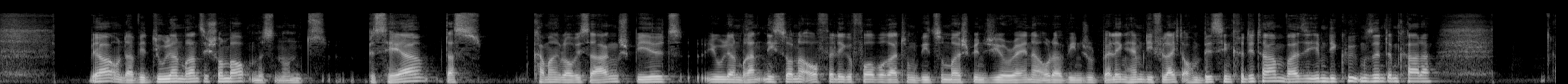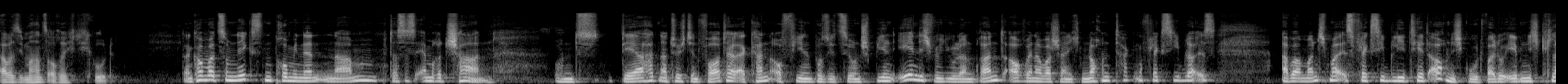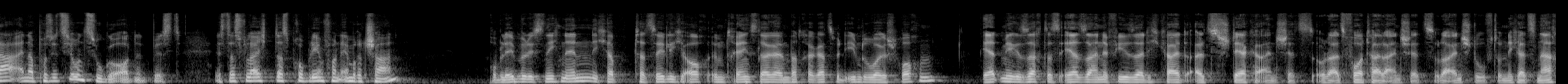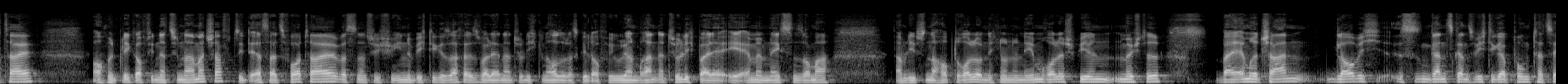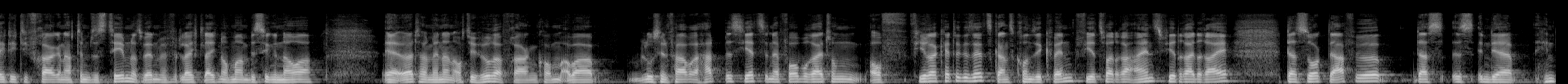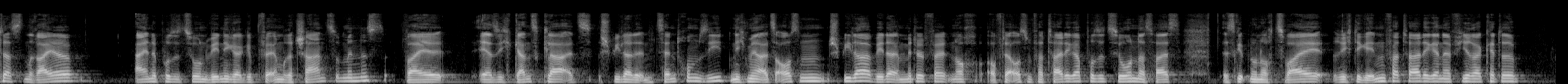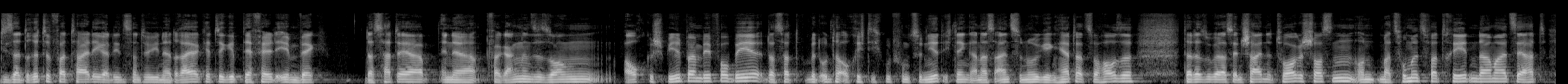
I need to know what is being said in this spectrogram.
Ja, und da wird Julian Brandt sich schon behaupten müssen. Und bisher, das kann man glaube ich sagen, spielt Julian Brandt nicht so eine auffällige Vorbereitung wie zum Beispiel ein Gio Reyna oder wie ein Jude Bellingham, die vielleicht auch ein bisschen Kredit haben, weil sie eben die Küken sind im Kader. Aber sie machen es auch richtig gut. Dann kommen wir zum nächsten prominenten Namen. Das ist Emre Can. Und der hat natürlich den Vorteil, er kann auf vielen Positionen spielen, ähnlich wie Julian Brandt, auch wenn er wahrscheinlich noch einen Tacken flexibler ist. Aber manchmal ist Flexibilität auch nicht gut, weil du eben nicht klar einer Position zugeordnet bist. Ist das vielleicht das Problem von Emre Can? Problem würde ich es nicht nennen. Ich habe tatsächlich auch im Trainingslager in Bad Ragaz mit ihm drüber gesprochen. Er hat mir gesagt, dass er seine Vielseitigkeit als Stärke einschätzt oder als Vorteil einschätzt oder einstuft und nicht als Nachteil. Auch mit Blick auf die Nationalmannschaft sieht er es als Vorteil, was natürlich für ihn eine wichtige Sache ist, weil er natürlich genauso, das gilt auch für Julian Brandt, natürlich bei der EM im nächsten Sommer am liebsten eine Hauptrolle und nicht nur eine Nebenrolle spielen möchte. Bei Emre Can, glaube ich, ist ein ganz, ganz wichtiger Punkt tatsächlich die Frage nach dem System. Das werden wir vielleicht gleich nochmal ein bisschen genauer erörtern, wenn dann auch die Hörerfragen kommen. Aber Lucien Favre hat bis jetzt in der Vorbereitung auf Viererkette gesetzt, ganz konsequent, 4-2-3-1, 4-3-3. Das sorgt dafür, dass es in der hintersten Reihe eine Position weniger gibt für Emre Can zumindest, weil er sich ganz klar als Spieler im Zentrum sieht, nicht mehr als Außenspieler, weder im Mittelfeld noch auf der Außenverteidigerposition. Das heißt, es gibt nur noch zwei richtige Innenverteidiger in der Viererkette. Dieser dritte Verteidiger, den es natürlich in der Dreierkette gibt, der fällt eben weg. Das hat er in der vergangenen Saison auch gespielt beim BVB. Das hat mitunter auch richtig gut funktioniert. Ich denke an das 1 zu 0 gegen Hertha zu Hause. Da hat er sogar das entscheidende Tor geschossen und Mats Hummels vertreten damals. Er hat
